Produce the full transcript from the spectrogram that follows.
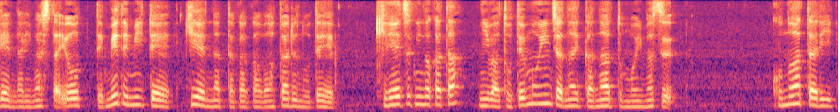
れいになりましたよって目で見てきれいになったかが分かるのできれい好きの方にはとてもいいんじゃないかなと思います。この辺り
